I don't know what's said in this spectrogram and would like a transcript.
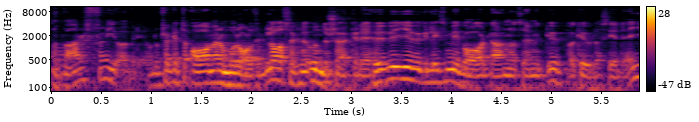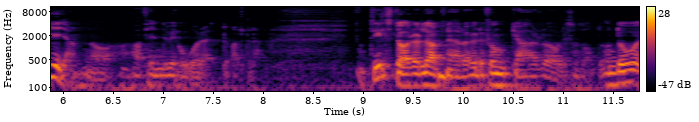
Varför gör vi det? Och då försöker jag ta av mig de moraliska glasögonen och undersöka det. Hur vi ljuger liksom i vardagen och säger men gud vad kul att se dig igen och vad fin du är i håret och allt det där. Till större lögner och hur det funkar och liksom sånt. Och då,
